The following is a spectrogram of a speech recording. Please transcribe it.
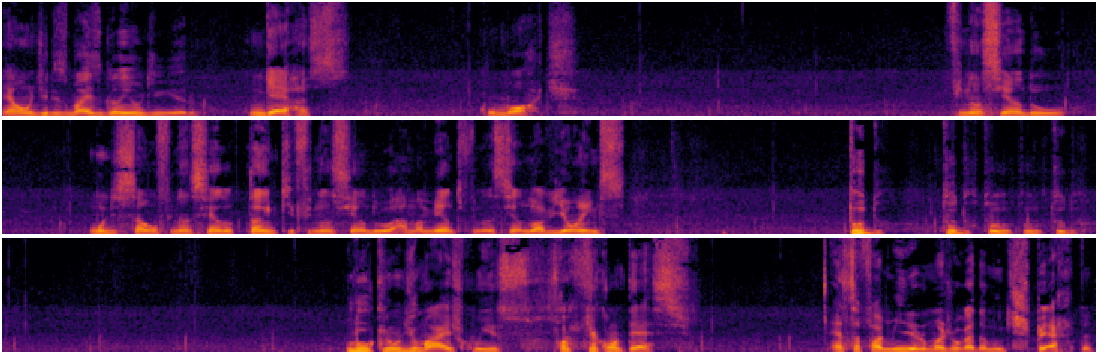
É onde eles mais ganham dinheiro, com guerras, com morte, financiando munição, financiando tanque, financiando armamento, financiando aviões. Tudo, tudo, tudo, tudo, tudo. Lucram demais com isso. Só que o que acontece? Essa família, numa jogada muito esperta,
